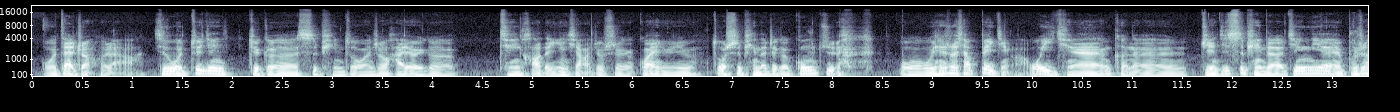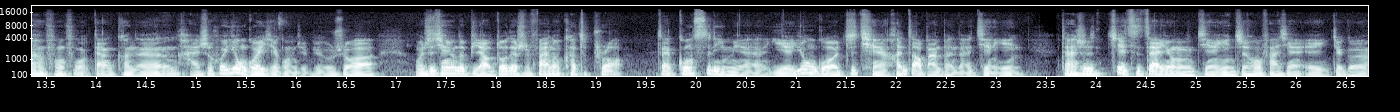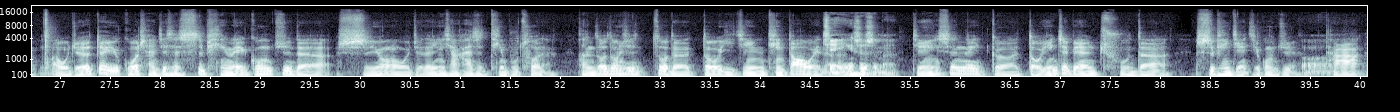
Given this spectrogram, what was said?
我再转回来啊，其实我最近这个视频做完之后，还有一个挺好的印象，就是关于做视频的这个工具。我我先说一下背景啊，我以前可能剪辑视频的经验不是很丰富，但可能还是会用过一些工具，比如说我之前用的比较多的是 Final Cut Pro，在公司里面也用过之前很早版本的剪映。但是这次在用剪映之后，发现，哎，这个啊，我觉得对于国产这些视频类工具的使用，我觉得印象还是挺不错的。很多东西做的都已经挺到位的。剪映是什么？剪映是那个抖音这边出的视频剪辑工具，它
